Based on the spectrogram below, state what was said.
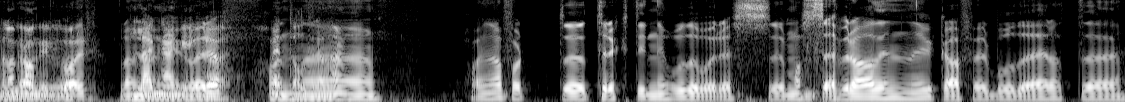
Langagergård. Langengård, ja. Han, han har fått uh, trykt inn i hodet vårt eh, masse bra denne uka før Bodø her. At uh,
